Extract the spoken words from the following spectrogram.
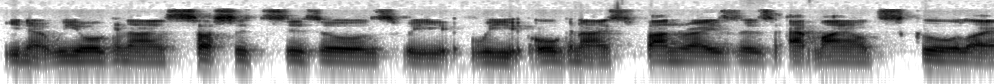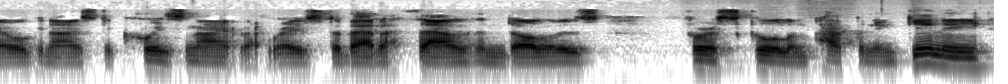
you know, we organized sausage sizzles, we, we organized fundraisers. At my old school, I organized a quiz night that raised about a $1,000 for a school in Papua New Guinea.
